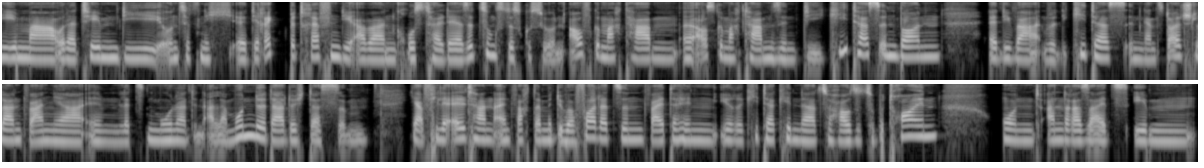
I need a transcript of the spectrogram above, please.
Thema oder Themen, die uns jetzt nicht äh, direkt betreffen, die aber einen Großteil der Sitzungsdiskussionen aufgemacht haben, äh, ausgemacht haben, sind die Kitas in Bonn. Äh, die waren oder die Kitas in ganz Deutschland waren ja im letzten Monat in aller Munde, dadurch, dass ähm, ja viele Eltern einfach damit überfordert sind, weiterhin ihre Kita-Kinder zu Hause zu betreuen und andererseits eben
